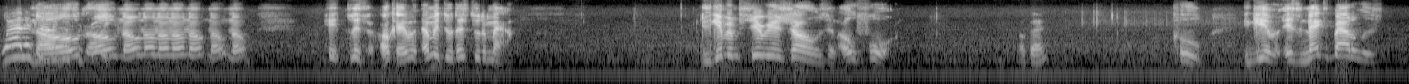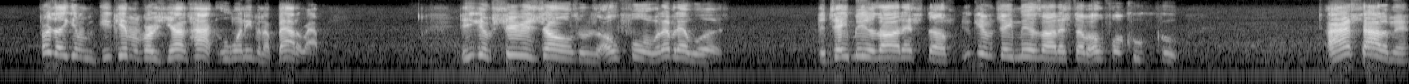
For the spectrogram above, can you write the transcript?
why that's no, not no, no, no, no, no, no, no, no. Hey, listen, okay, let me do let's do the math. You give him Serius Jones in 04. Okay. Cool. You give him, his next battle is first all you give him you give him versus Young Hot, who wasn't even a battle rapper. Then you give him Serius Jones, who was 04, whatever that was. The Jae Millz, all that stuff. You give him Jae Millz, all that stuff, 04, cool, cool, cool. Iron Solomon,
